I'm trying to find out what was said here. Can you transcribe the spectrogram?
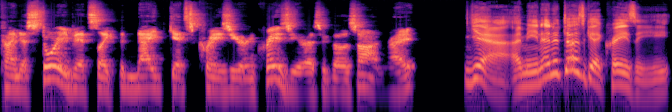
kind of story bits. Like the night gets crazier and crazier as it goes on, right? Yeah, I mean, and it does get crazy.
